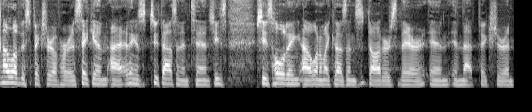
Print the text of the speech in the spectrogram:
I love this picture of her. It's taken, uh, I think it's 2010. She's, she's holding uh, one of my cousin's daughters there in, in that picture. And,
